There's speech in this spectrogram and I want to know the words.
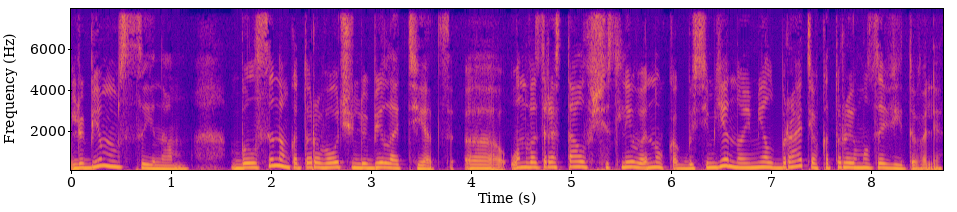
любимым сыном, был сыном, которого очень любил отец. Э, он возрастал в счастливой, ну, как бы семье, но имел братьев, которые ему завидовали.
